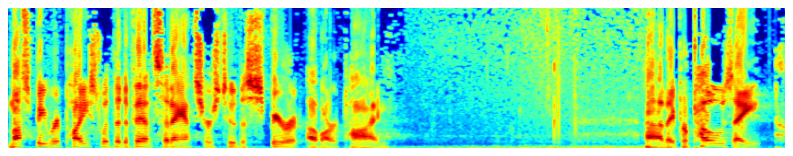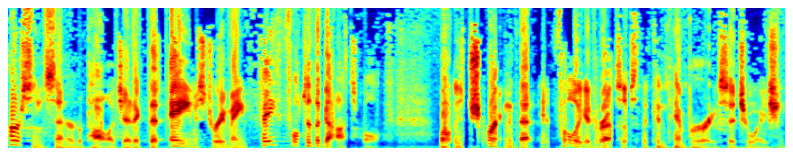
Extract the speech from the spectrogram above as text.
must be replaced with a defense that answers to the spirit of our time. Uh, they propose a person centered apologetic that aims to remain faithful to the gospel while ensuring that it fully addresses the contemporary situation.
